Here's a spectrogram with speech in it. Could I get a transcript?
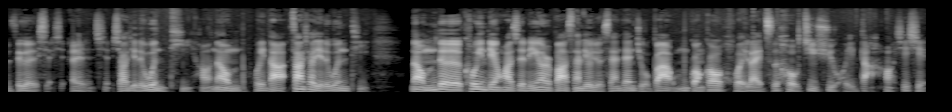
这个小呃小姐的问题。好，那我们回答张小姐的问题。那我们的 call in 电话是零二八三六九三三九八，我们广告回来之后继续回答，好，谢谢。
